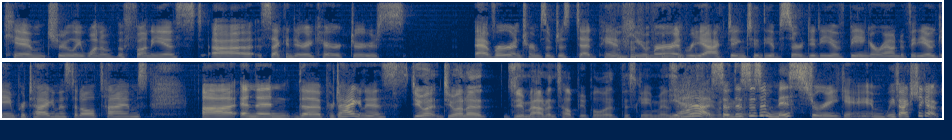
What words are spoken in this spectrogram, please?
Kim, truly one of the funniest uh, secondary characters ever in terms of just deadpan humor and reacting to the absurdity of being around a video game protagonist at all times. Uh, and then the protagonist Do you want do you want to zoom out and tell people what this game is? yeah, so this it? is a mystery game. We've actually got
